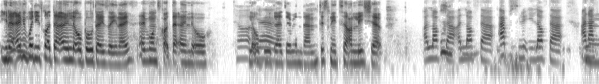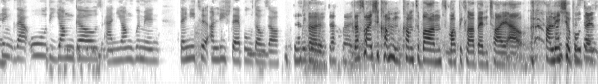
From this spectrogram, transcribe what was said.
you know, everybody's got their own little bulldozer, you know. Everyone's got their own little little yeah. bulldozer in them. Just need to unleash it. I love that. I love that. Absolutely love that. And I think that all the young girls and young women, they need to unleash their bulldozer. With Defo, defo. That's why you should come come to Barnes Rugby Club and try it out. Unleash your 100%. bulldozer.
